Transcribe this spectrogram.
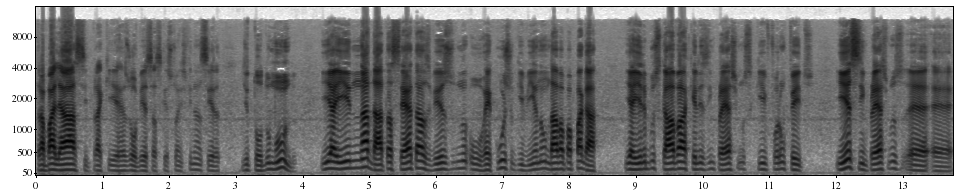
trabalhasse, para que resolvesse as questões financeiras de todo mundo. E aí, na data certa, às vezes o recurso que vinha não dava para pagar. E aí ele buscava aqueles empréstimos que foram feitos. E esses empréstimos, é, é,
